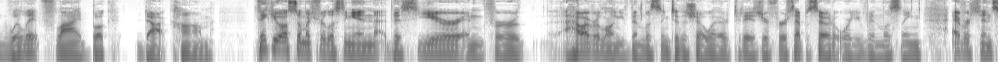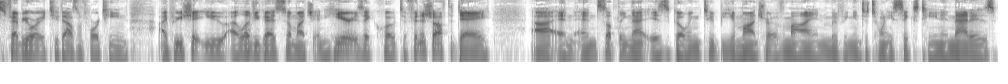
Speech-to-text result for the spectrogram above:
willitflybook.com. Thank you all so much for listening in this year and for however long you've been listening to the show, whether today's your first episode or you've been listening ever since February 2014. I appreciate you. I love you guys so much. And here is a quote to finish off the day, uh, and and something that is going to be a mantra of mine moving into 2016, and that is,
